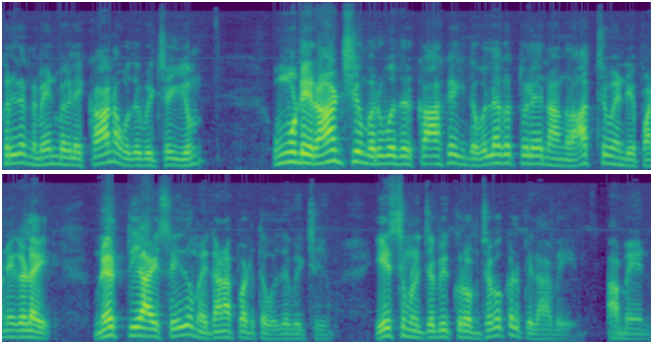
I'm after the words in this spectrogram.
அந்த மேன்மைகளை காண உதவி செய்யும். உம்முடைய ராஜ்யம் வருவதற்காக இந்த உலகத்திலே நாங்கள் ஆற்ற வேண்டிய பணிகளை நேர்த்தியாய் செய்து உம்மை கனப்படுத்த உதவி செய்யும். இயேசுமலை ஜபிக்கிறோம். ஜபக்கள் பிதாவே. அமேன்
